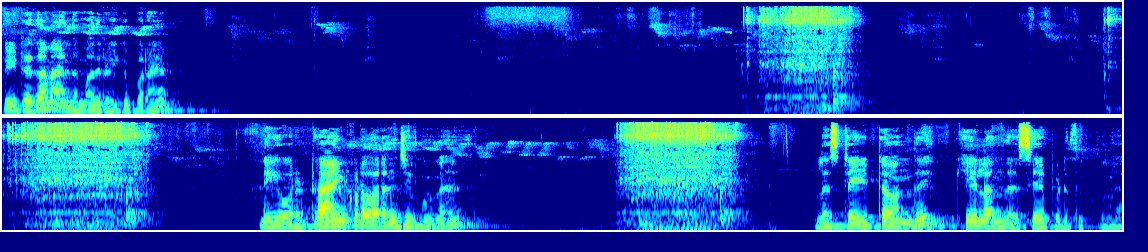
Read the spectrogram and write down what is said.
வீட்டை தான் நான் இந்த மாதிரி வைக்க போகிறேன் நீங்கள் ஒரு டிராயிங் கூட வரைஞ்சிக்கோங்க. இல்லை ஸ்ட்ரெயிட்டாக வந்து கீழே அந்த ஷேப் எடுத்துக்கோங்க.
